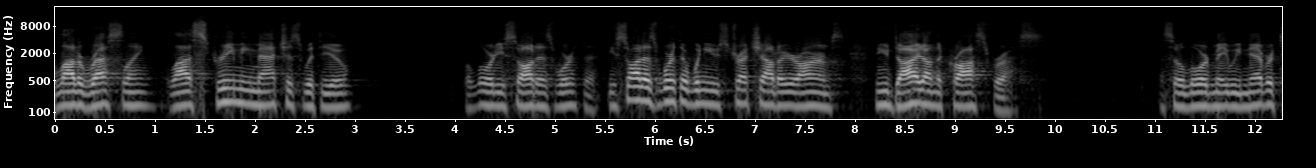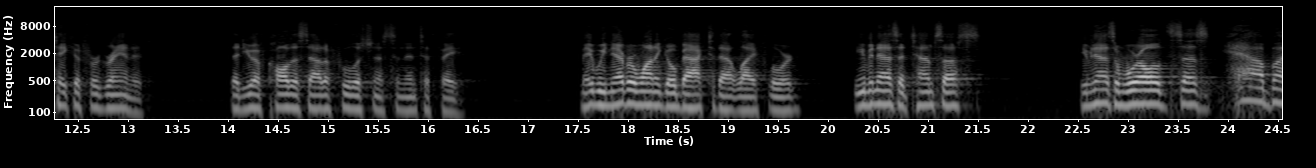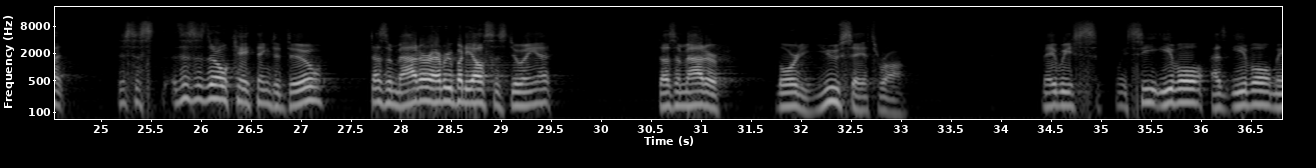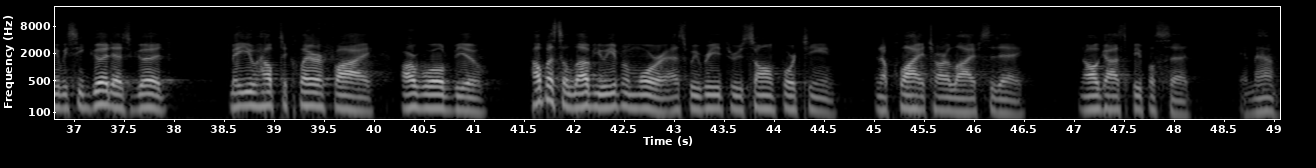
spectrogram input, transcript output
a lot of wrestling, a lot of screaming matches with you. But Lord, you saw it as worth it. You saw it as worth it when you stretched out your arms and you died on the cross for us. And so, Lord, may we never take it for granted that you have called us out of foolishness and into faith. May we never want to go back to that life, Lord, even as it tempts us, even as the world says, yeah, but this is, this is an okay thing to do. Doesn't matter. Everybody else is doing it. Doesn't matter if, Lord, you say it's wrong. May we, we see evil as evil. May we see good as good. May you help to clarify our worldview. Help us to love you even more as we read through Psalm 14 and apply it to our lives today. And all God's people said, Amen.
